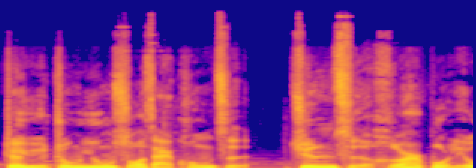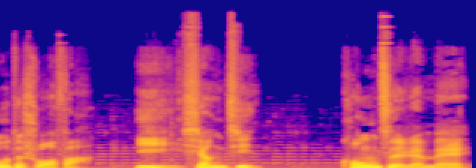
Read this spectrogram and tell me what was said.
这与中庸所载孔子“君子和而不留”的说法意义相近。孔子认为，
